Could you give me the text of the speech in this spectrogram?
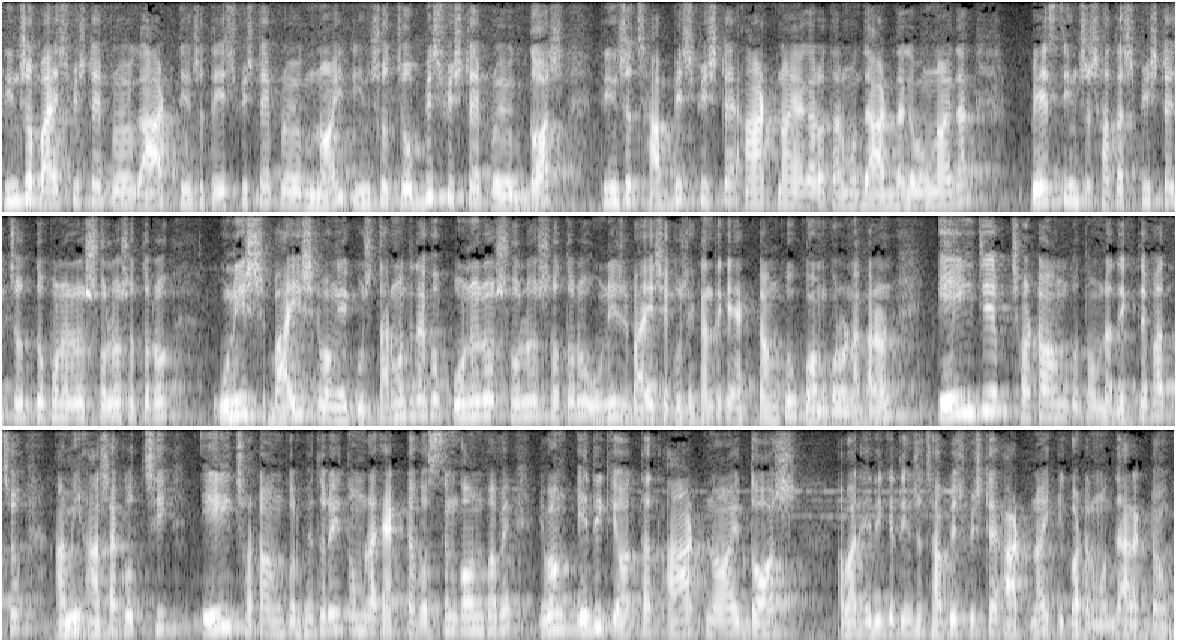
তিনশো বাইশ পৃষ্ঠায় প্রয়োগ আট, তিনশো তেইশ পৃষ্ঠায় প্রয়োগ নয়, তিনশো চব্বিশ পৃষ্ঠায় প্রয়োগ দশ, তিনশো ছাব্বিশ পৃষ্ঠায় আট, নয়, এগারো, তার মধ্যে আট দাগ এবং নয় দাগ। পেজ তিনশো সাতাশ পৃষ্ঠায় চোদ্দ, পনেরো, ষোলো, সতেরো, উনিশ, বাইশ এবং একুশ। তার মধ্যে দেখো পনেরো, ষোলো, সতেরো, উনিশ, বাইশ, একুশ। এখান থেকে একটা অঙ্কও কম করো না, কারণ এই যে ছটা অঙ্ক তোমরা দেখতে পাচ্ছ, আমি আশা করছি এই ছটা অঙ্কর ভেতরেই তোমরা একটা কোশ্চেন কমন পাবে এবং এদিকে অর্থাৎ আট, নয়, দশ আবার এদিকে তিনশো ছাব্বিশ পৃষ্ঠায় আট নয়, এই কটার মধ্যে আরেকটা অঙ্ক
